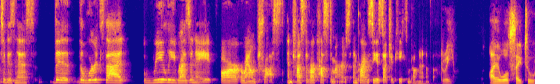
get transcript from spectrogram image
to business the the words that really resonate are around trust and trust of our customers and privacy is such a key component of that. Agree I will say to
